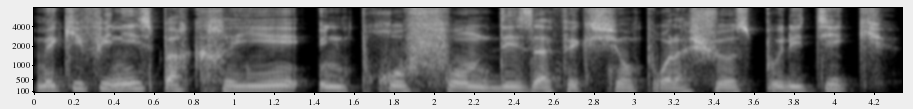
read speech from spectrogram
mais qui finissent par créer une profonde désaffection pour la chose politique,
